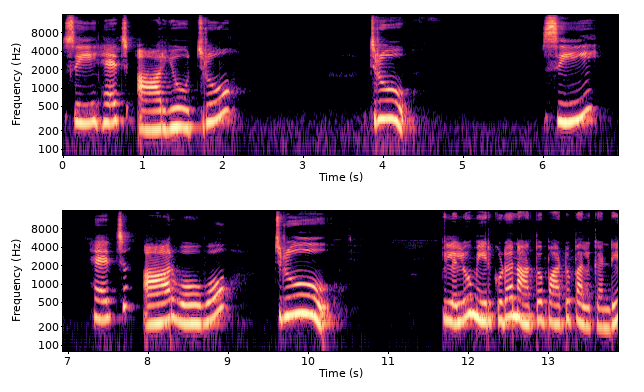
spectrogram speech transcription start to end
C H R U through through C H R O O through పిల్లలు మీరు కూడా నాతో పాటు పలకండి.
